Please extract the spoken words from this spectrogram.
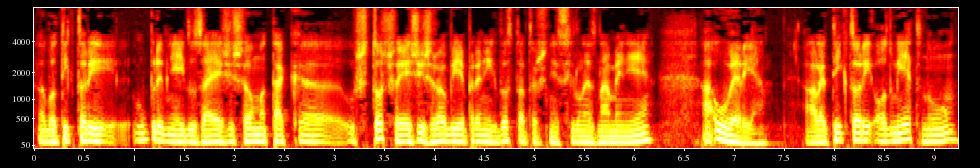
Lebo tí, ktorí úprimne idú za Ježišom, tak e, už to, čo Ježiš robí, je pre nich dostatočne silné znamenie a uveria. Ale tí, ktorí odmietnú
